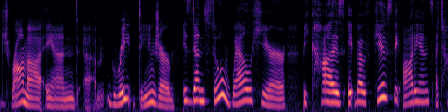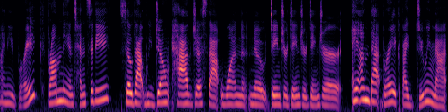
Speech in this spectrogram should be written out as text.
drama and um, great danger is done so well here because it both gives the audience a tiny break from the intensity so that we don't have just that one note danger, danger, danger. And that break, by doing that,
